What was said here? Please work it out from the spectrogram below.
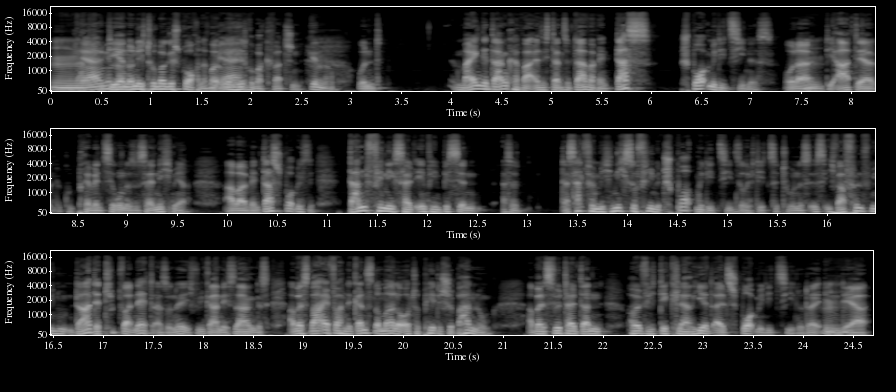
Mm, da ja, haben genau. ja noch nicht drüber gesprochen, da wollten ja, wir hier drüber quatschen. Genau. Und mein Gedanke war, als ich dann so da war, wenn das Sportmedizin ist oder mhm. die Art der, gut, Prävention ist es ja nicht mehr, aber wenn das Sportmedizin, dann finde ich es halt irgendwie ein bisschen, also das hat für mich nicht so viel mit Sportmedizin so richtig zu tun. Es ist, ich war fünf Minuten da, der Typ war nett, also ne, ich will gar nicht sagen, dass, aber es war einfach eine ganz normale orthopädische Behandlung. Aber es wird halt dann häufig deklariert als Sportmedizin oder in mhm. der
